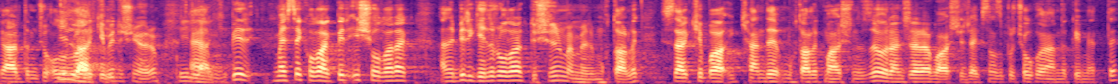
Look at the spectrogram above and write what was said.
yardımcı olurlar İlla ki. gibi düşünüyorum. Yani bir meslek olarak, bir iş olarak, hani bir gelir olarak düşünülmemeli muhtarlık. Sizler ki kendi muhtarlık maaşınızı öğrencilere bağışlayacaksınız. Bu çok önemli, kıymetli.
